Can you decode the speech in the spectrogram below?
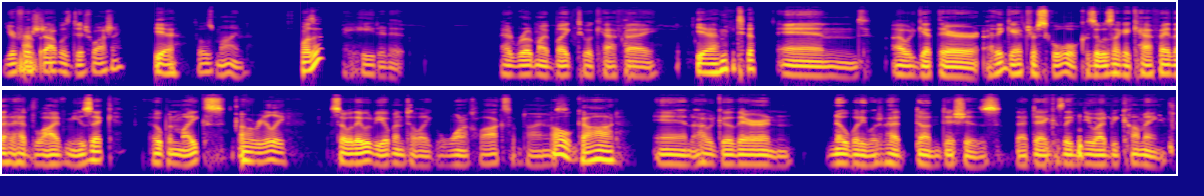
Your first job was dishwashing? Yeah, So was mine. was it? I hated it. I had rode my bike to a cafe Yeah, me too. and I would get there, I think after school, because it was like a cafe that had live music, open mics. Oh, really? So they would be open until like one o'clock sometimes. Oh God. And I would go there and nobody would have had done dishes that day because they knew I'd be coming.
